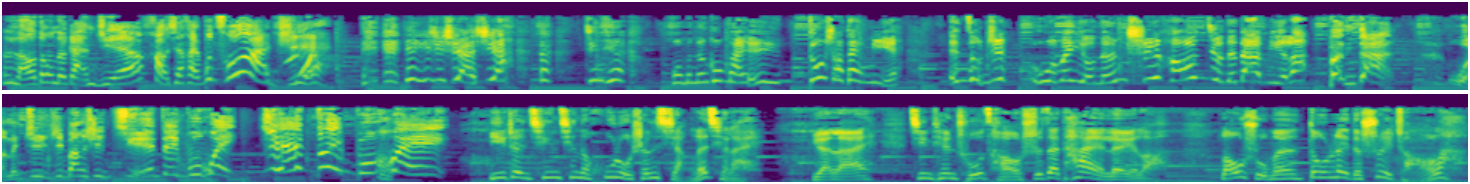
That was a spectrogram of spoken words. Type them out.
劳动的感觉好像还不错啊，支。是啊是啊，今天我们能够买多少袋米？总之，我们有能吃好久的大米了。笨蛋，我们吱吱帮是绝对不会，绝对不会！一阵轻轻的呼噜声响了起来。原来今天除草实在太累了，老鼠们都累得睡着了。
